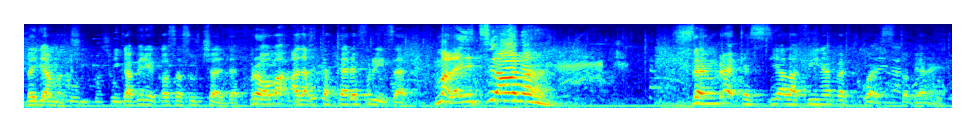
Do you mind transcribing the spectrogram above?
Vediamoci di capire cosa succede. Prova ad attaccare Freezer. Maledizione! Sembra che sia la fine per questo pianeta.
